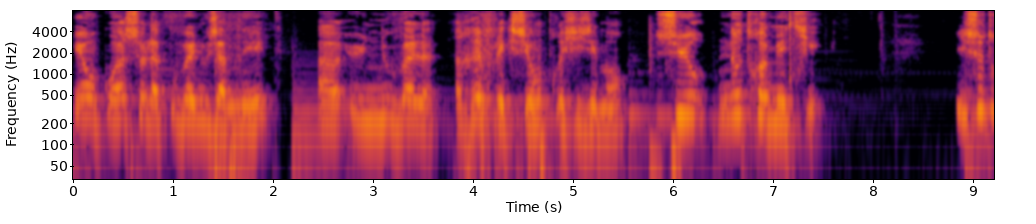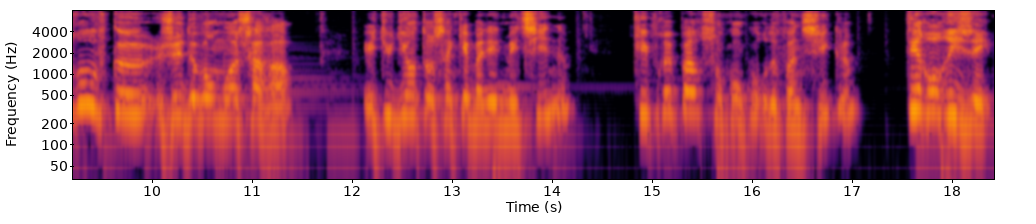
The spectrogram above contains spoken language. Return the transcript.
et en quoi cela pouvait nous amener à une nouvelle réflexion précisément sur notre métier. Il se trouve que j'ai devant moi Sarah, étudiante en cinquième année de médecine, qui prépare son concours de fin de cycle, terrorisée,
